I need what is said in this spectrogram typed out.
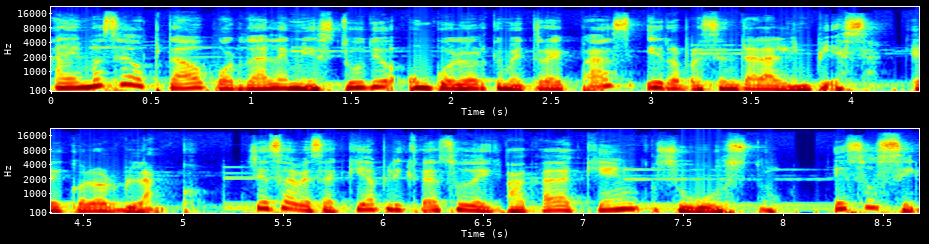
Además he optado por darle a mi estudio un color que me trae paz y representa la limpieza, el color blanco. Ya sabes, aquí aplica eso de a cada quien su gusto. Eso sí,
